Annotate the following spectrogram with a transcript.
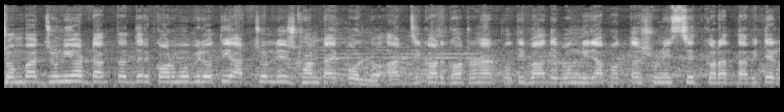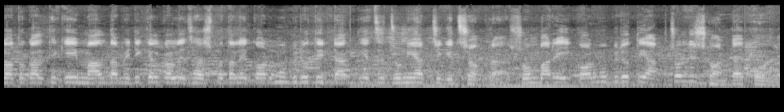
সোমবার জুনিয়র ডাক্তারদের কর্মবিরতি আটচল্লিশ ঘন্টায় পড়ল। আরজিকর ঘটনার প্রতিবাদ এবং নিরাপত্তা সুনিশ্চিত করার দাবিতে গতকাল থেকেই মালদা মেডিকেল কলেজ হাসপাতালে কর্মবিরতির ডাক দিয়েছে জুনিয়র চিকিৎসকরা। সোমবার এই কর্মবিরতি আটচল্লিশ ঘন্টায় পড়ল।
